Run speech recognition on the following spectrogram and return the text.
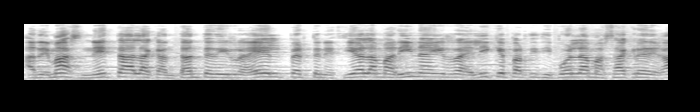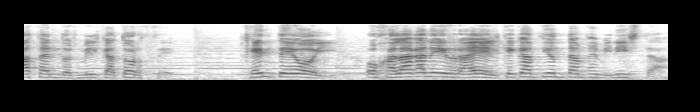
Además, Neta, la cantante de Israel, pertenecía a la marina israelí que participó en la masacre de Gaza en 2014. Gente hoy, ojalá gane Israel, qué canción tan feminista.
